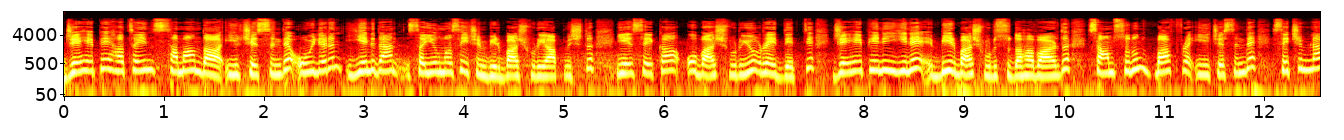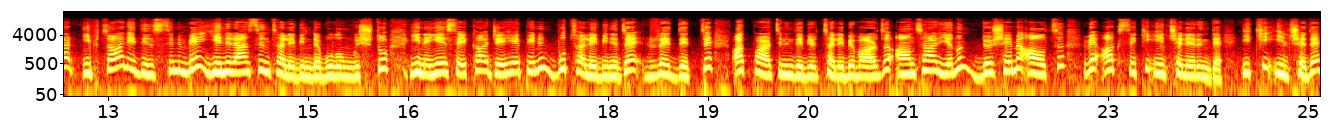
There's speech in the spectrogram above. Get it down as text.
CHP Hatay'ın Samandağ ilçesinde oyların yeniden sayılması için bir başvuru yapmıştı. YSK o başvuruyu reddetti. CHP'nin yine bir başvurusu daha vardı. Samsun'un Bafra ilçesinde seçimler iptal edilsin ve yenilensin talebinde bulunmuştu. Yine YSK CHP'nin bu talebini de reddetti. AK Parti'nin de bir talebi vardı. Antalya'nın Döşemealtı ve Akseki ilçelerinde iki ilçede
